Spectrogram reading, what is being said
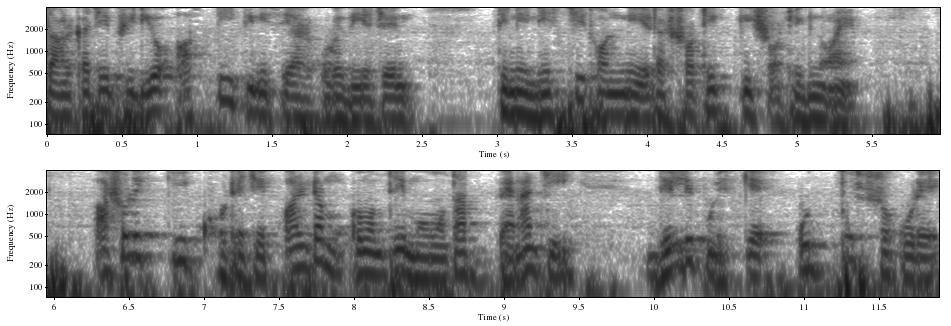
তার কাছে ভিডিও আসতেই তিনি শেয়ার করে দিয়েছেন। তিনি নিশ্চিত হননি এটা সঠিক কি সঠিক নয়। আসলে কি ঘটেছে? পাল্টা মুখ্যমন্ত্রী মমতা ব্যানার্জি দিল্লি পুলিশকে উদ্দেশ্য করে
